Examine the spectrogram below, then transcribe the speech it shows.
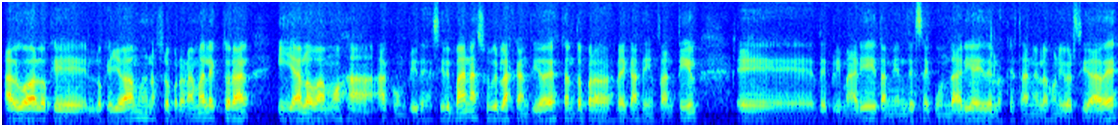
algo a lo que, lo que llevamos en nuestro programa electoral y ya lo vamos a, cumplir. Es decir, van a subir las cantidades tanto para las becas de infantil, eh, de primaria y también de secundaria y de los que están en las universidades.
